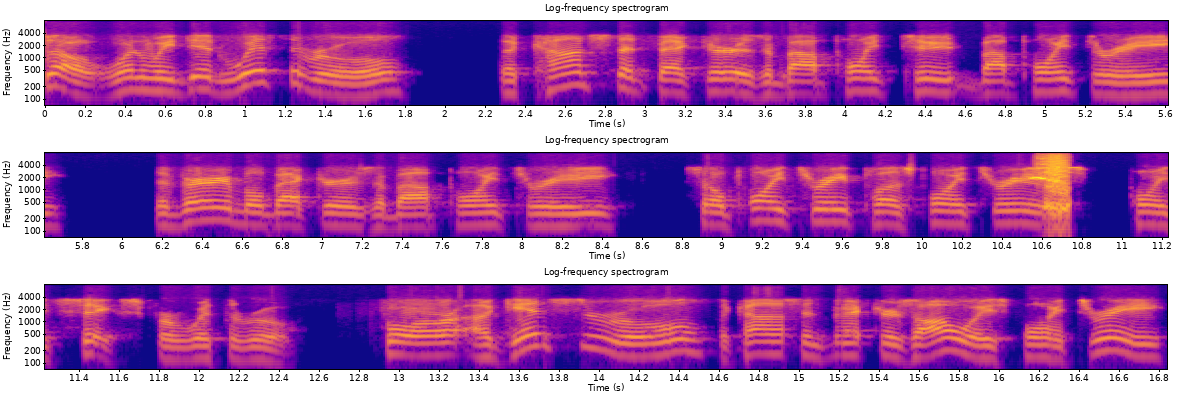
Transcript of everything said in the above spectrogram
So when we did with the rule, the constant vector is about 0.2, about 0.3. The variable vector is about 0.3. So 0.3 plus 0.3 is 0.6 for with the rule. For against the rule, the constant vector is always 0.3,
